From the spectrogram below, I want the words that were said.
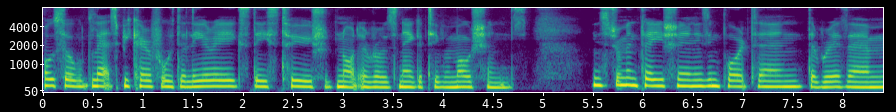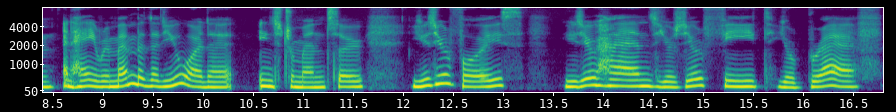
Also, let's be careful with the lyrics, these too should not arouse negative emotions. Instrumentation is important, the rhythm, and hey, remember that you are the instrument, so use your voice, use your hands, use your feet, your breath.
